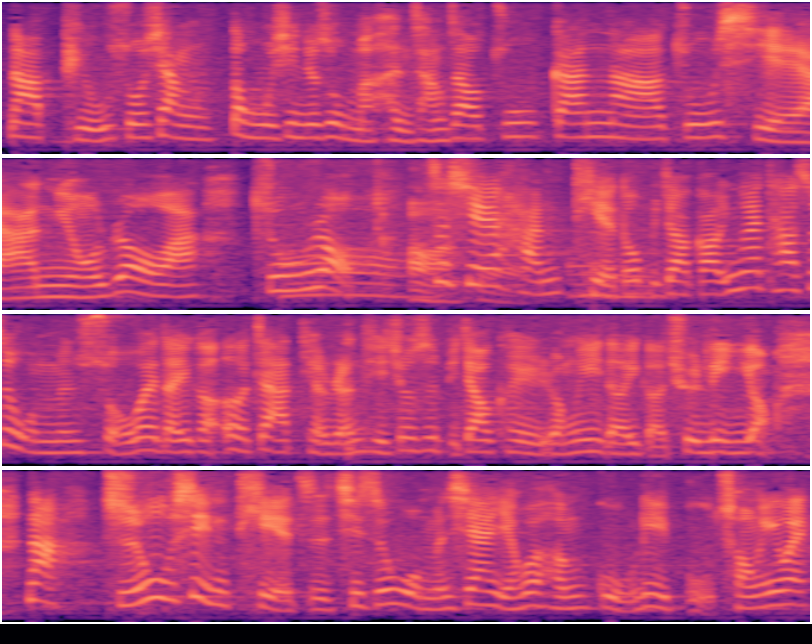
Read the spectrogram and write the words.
那比如说像动物性，就是我们很常知道猪肝啊、猪血啊、牛肉啊、猪肉这些含铁都比较高，因为它是我们所谓的一个二价铁，人体就是比较可以容易的一个去利用。那植物性铁质，其实我们现在也会很鼓励补充，因为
